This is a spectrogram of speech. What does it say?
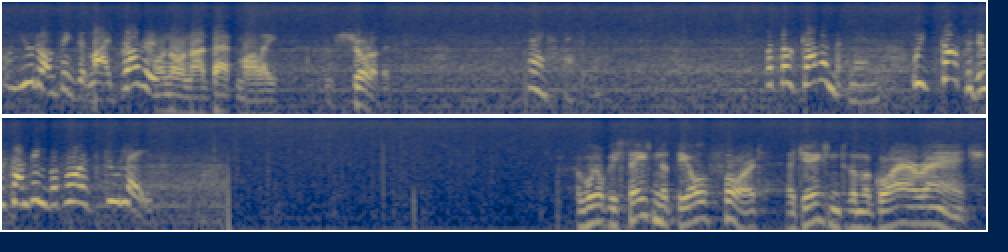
Oh, you don't think that my brother... Oh, no, not that, Molly. I'm sure of it. Thanks, Mickey. But those government men, we've got to do something before it's too late. We'll be stationed at the old fort adjacent to the McGuire Ranch.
